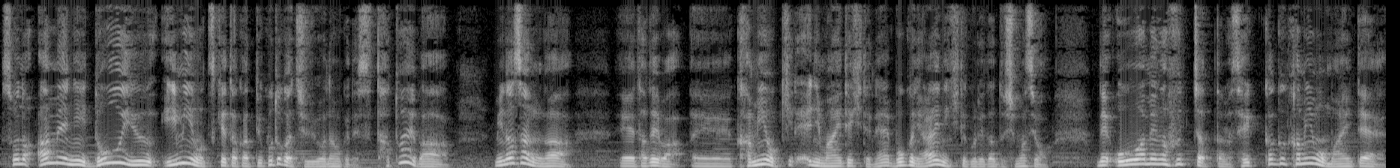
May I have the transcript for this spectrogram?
その雨にどういう意味をつけたかっていうことが重要なわけです。例えば、皆さんが、えー、例えば、えー、髪をきれいに巻いてきてね、僕に会いに来てくれたとしますよ。で、大雨が降っちゃったら、せっかく髪も巻いて、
